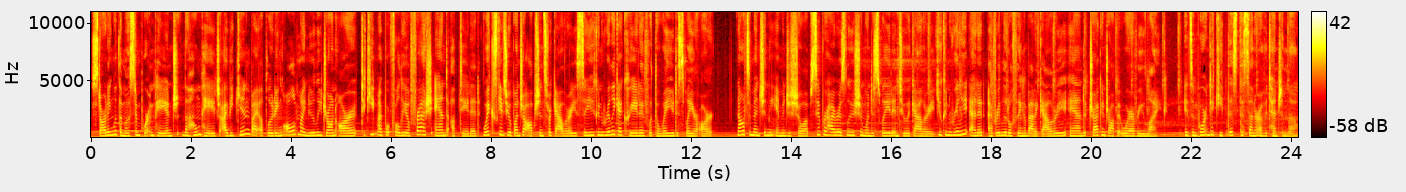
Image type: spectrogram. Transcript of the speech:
Starting with the most important page, the home page, I begin by uploading all of my newly drawn art to keep my portfolio fresh and updated. Wix gives you a bunch of options for galleries, so you can really get creative with the way you display your art. Not to mention the images show up super high resolution when displayed into a gallery. You can really edit every little thing about a gallery and drag and drop it wherever you like. It's important to keep this the center of attention though.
